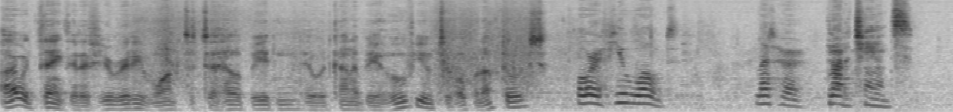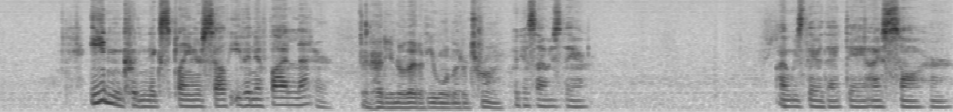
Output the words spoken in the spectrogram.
I would think that if you really wanted to help Eden, it would kind of behoove you to open up to us. Or if you won't, let her. Not a chance. Eden couldn't explain herself even if I let her. And how do you know that if you won't let her try? Because I was there. I was there that day. I saw her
